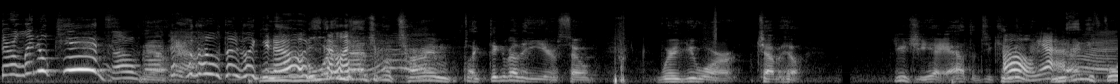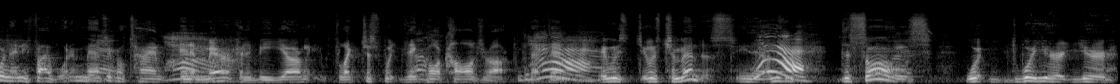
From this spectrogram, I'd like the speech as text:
they're little kids. Oh god. Yeah. They're little, they're like you mm-hmm. know, But just what a like magical ah. time. Like, think about the year. So, where you are, Chapel Hill, UGA, Athens, you kidding Oh, me? yeah. 94, 95, what a magical time in America to be young, like just what they oh. call college rock back Yeah. then. It was, it was tremendous. You know? I mean, Yeah. the songs were, were your, your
